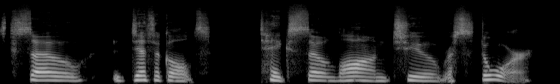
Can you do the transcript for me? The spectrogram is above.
so difficult, takes so long to restore.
